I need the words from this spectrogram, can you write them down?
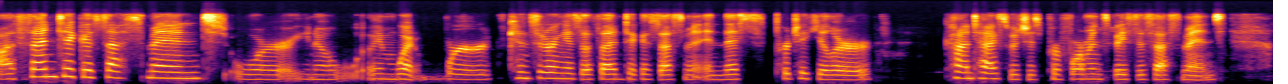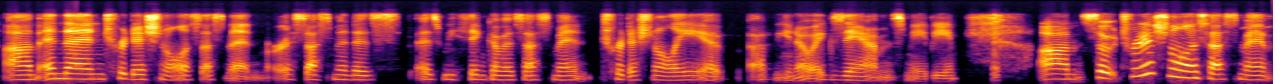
authentic assessment or, you know, in what we're considering as authentic assessment in this particular context, which is performance-based assessment, um, and then traditional assessment or assessment as, as we think of assessment traditionally of, of you know, exams maybe. Um, so traditional assessment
